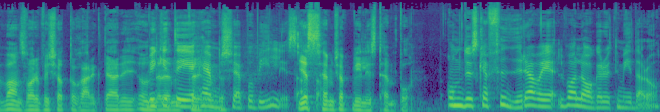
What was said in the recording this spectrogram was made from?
var ansvarig för kött och chark där under Vilket är period. Hemköp och Willys alltså? Yes, Hemköp Willys Tempo. Om du ska fira, vad, är, vad lagar du till middag då?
